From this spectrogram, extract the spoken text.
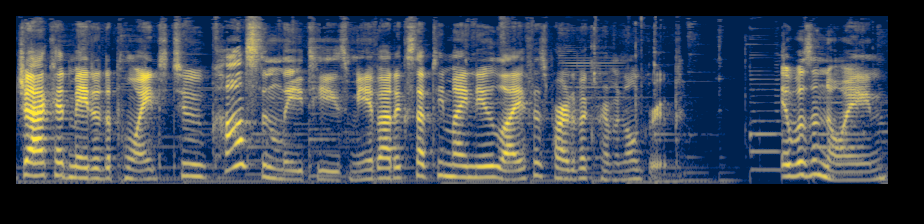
Jack had made it a point to constantly tease me about accepting my new life as part of a criminal group. It was annoying.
